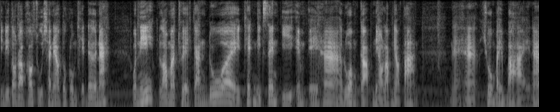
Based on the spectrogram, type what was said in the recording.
ยินดีต้อนรับเข้าสู่ช anel ตัวกลมเทรดเดอร์นะ วันนี้เรามาเทรดกันด้วยเทคนิคเส้น EMA 5 ร่วมกับแนวรับแนวต้านนะฮะช่วงบ่ายๆนะ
